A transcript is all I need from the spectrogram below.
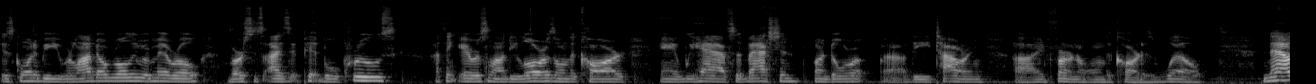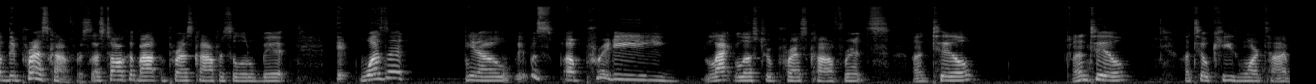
is going to be Rolando Rolly Romero versus Isaac Pitbull Cruz. I think Erislandy De Lara's on the card, and we have Sebastian Fundora, uh, the towering uh, Inferno, on the card as well. Now, the press conference. Let's talk about the press conference a little bit. It wasn't, you know, it was a pretty lackluster press conference until, until, until Keith time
